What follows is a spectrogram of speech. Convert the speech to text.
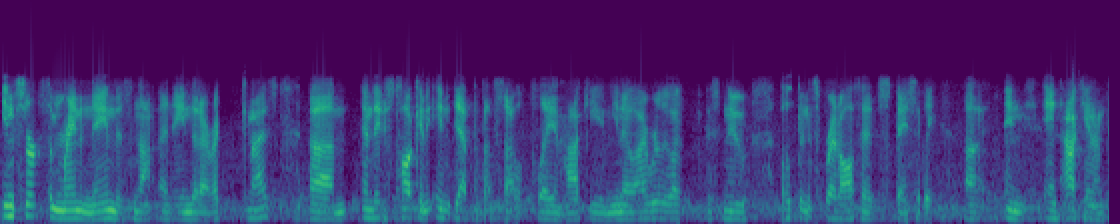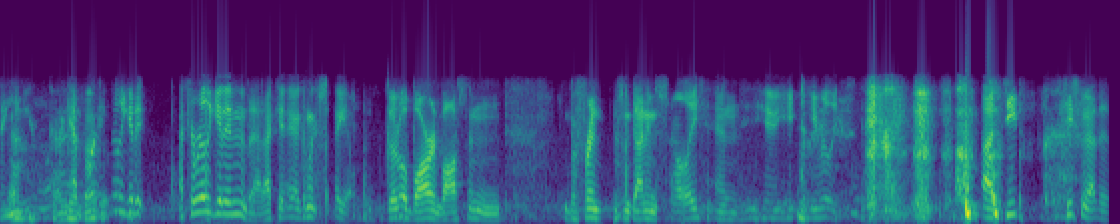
insert some random name that's not a name that I recognize, um, and they just talk in, in depth about style of play in hockey. And you know, I really like this new open spread offense, basically, uh, in in hockey. And I'm thinking, Yeah, you know, gotta I get can bucket. really get it. I can really get into that. I can I can like, go to a bar in Boston and befriend some guy named Sully, and he he, he really uh, teach, teach me about this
